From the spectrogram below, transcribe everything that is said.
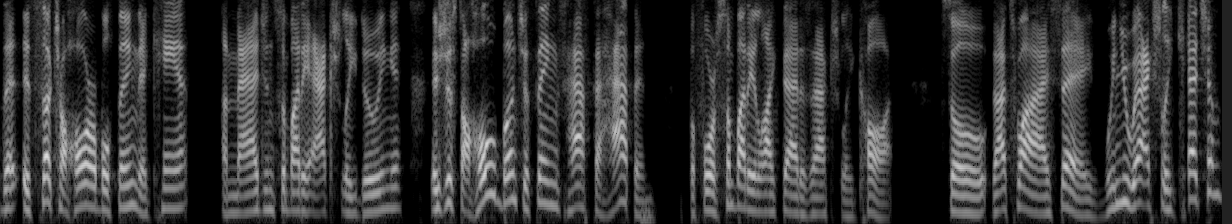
that it's such a horrible thing they can't imagine somebody actually doing it. There's just a whole bunch of things have to happen before somebody like that is actually caught. So that's why I say when you actually catch them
